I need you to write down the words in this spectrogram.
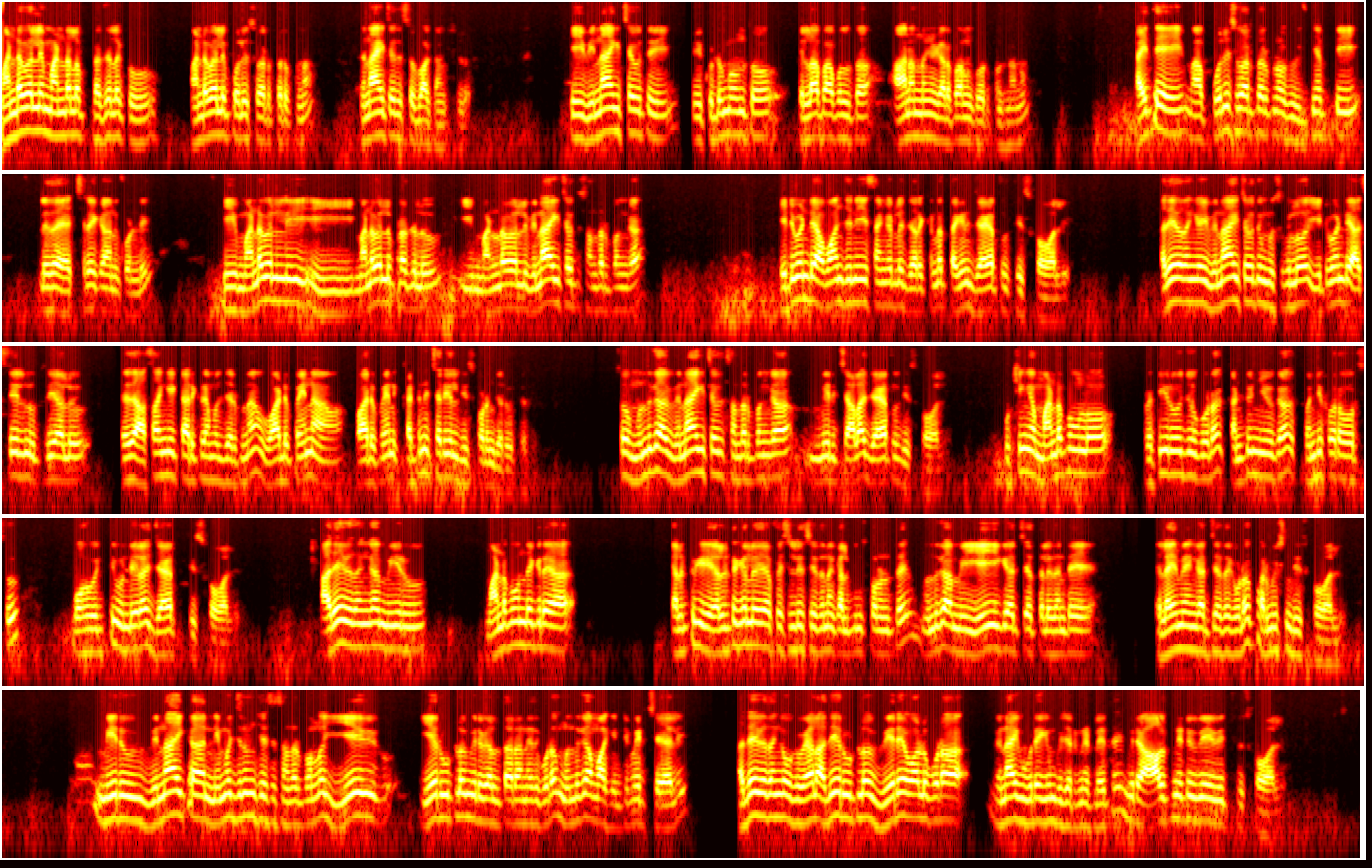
మండవల్లి మండల ప్రజలకు మండవల్లి పోలీసు వారి తరఫున వినాయక చవితి శుభాకాంక్షలు. ఈ వినాయక చవితి మీ కుటుంబంతో పిల్లాపాపలతో ఆనందంగా గడపాలని కోరుకుంటున్నాను. అయితే మా పోలీసు వారి తరపున ఒక విజ్ఞప్తి లేదా హెచ్చరిక అనుకోండి. ఈ మండవల్లి ఈ మండవల్లి ప్రజలు ఈ మండవల్లి వినాయక చవితి సందర్భంగా ఎటువంటి అవాంఛనీయ సంఘటనలు జరగకుండా తగిన జాగ్రత్తలు తీసుకోవాలి. అదేవిధంగా ఈ వినాయక చవితి ముసుగులో ఎటువంటి అశ్లీల నృత్యాలు లేదా అసాంఘిక కార్యక్రమాలు జరిపినా వాటిపైన వారిపైన కఠిన చర్యలు తీసుకోవడం జరుగుతుంది. సో ముందుగా వినాయక చవితి సందర్భంగా మీరు చాలా జాగ్రత్తలు తీసుకోవాలి. ముఖ్యంగా మండపంలో ప్రతిరోజు కూడా కంటిన్యూగా ట్వంటీ ఫోర్ అవర్స్ ఒక వ్యక్తి ఉండేలా జాగ్రత్త తీసుకోవాలి. అదేవిధంగా మీరు మండపం దగ్గర ఎలక్ట్రిక్ ఎలక్ట్రికల్ ఫెసిలిటీస్ ఏదైనా కల్పించుకోవాలంటే ముందుగా మీ ఏఈ గారి చేత లేదంటే లైన్మెన్ గారి చేత కూడా పర్మిషన్ తీసుకోవాలి. మీరు వినాయక నిమజ్జనం చేసే సందర్భంలో ఏ ఏ రూట్లో మీరు వెళ్తారనేది కూడా ముందుగా మాకు ఇంటిమేట్ చేయాలి. అదేవిధంగా ఒకవేళ అదే రూట్లో వేరే వాళ్ళు కూడా వినాయక ఊరేగింపు జరిగినట్లయితే మీరు ఆల్టర్నేటివ్ వే చూసుకోవాలి.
